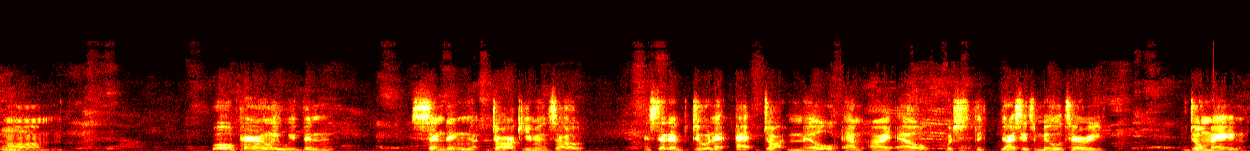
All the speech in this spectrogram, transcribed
Mm. Um, well, apparently we've been sending documents out instead of doing it at dot mil m i l, which is the United States military domain.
